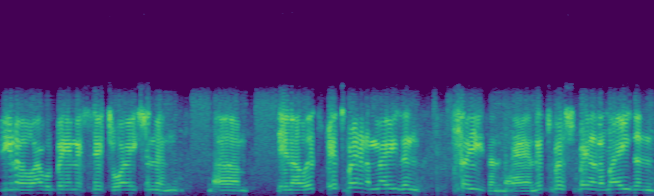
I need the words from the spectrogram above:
you know I would be in this situation. And um, you know, it's it's been an amazing season, and it's just been an amazing,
